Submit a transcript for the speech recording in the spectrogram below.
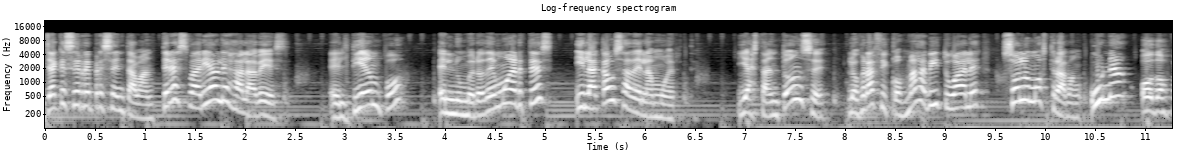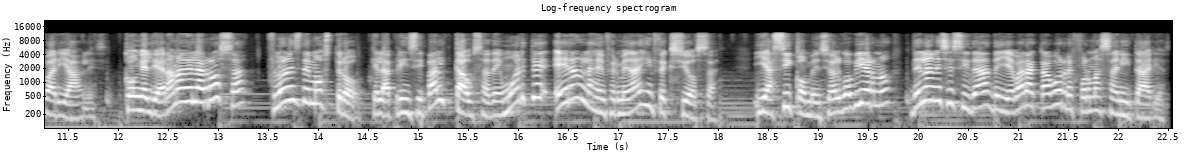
ya que se representaban tres variables a la vez, el tiempo, el número de muertes y la causa de la muerte. Y hasta entonces, los gráficos más habituales solo mostraban una o dos variables. Con el diagrama de la rosa, Florence demostró que la principal causa de muerte eran las enfermedades infecciosas y así convenció al gobierno de la necesidad de llevar a cabo reformas sanitarias,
